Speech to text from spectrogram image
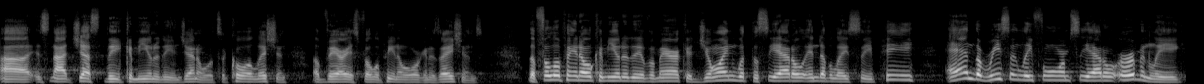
uh, it's not just the community in general, it's a coalition of various Filipino organizations. The Filipino community of America joined with the Seattle NAACP and the recently formed Seattle Urban League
